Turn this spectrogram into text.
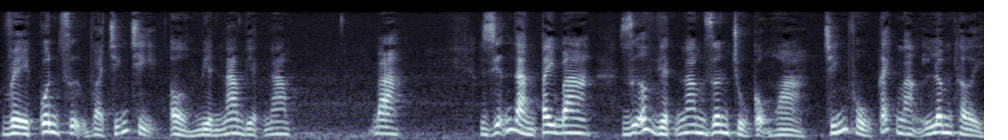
về quân sự và chính trị ở miền Nam Việt Nam. 3. Diễn đàn Tây Ba giữa Việt Nam Dân Chủ Cộng Hòa, Chính phủ cách mạng lâm thời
